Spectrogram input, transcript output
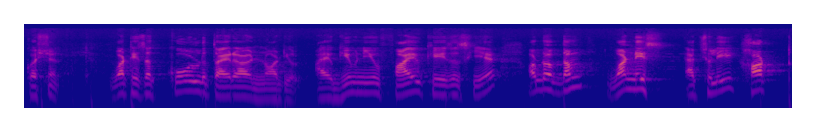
question what is a cold thyroid nodule. I have given you 5 cases here out of them one is actually hot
